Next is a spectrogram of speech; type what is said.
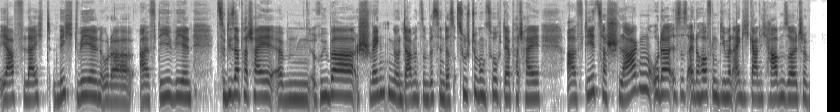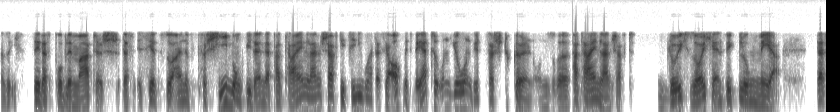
ja vielleicht nicht wählen oder AfD wählen, zu dieser Partei ähm, rüberschwenken und damit so ein bisschen das Zustimmungshoch der Partei AfD zerschlagen? Oder ist es eine Hoffnung, die man eigentlich gar nicht haben sollte? Also ich sehe das problematisch. Das ist jetzt so eine Verschiebung wieder in der Parteienlandschaft. Die CDU hat das ja auch mit Werteunion. Wir zerstückeln unsere Parteienlandschaft durch solche Entwicklungen mehr. Das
